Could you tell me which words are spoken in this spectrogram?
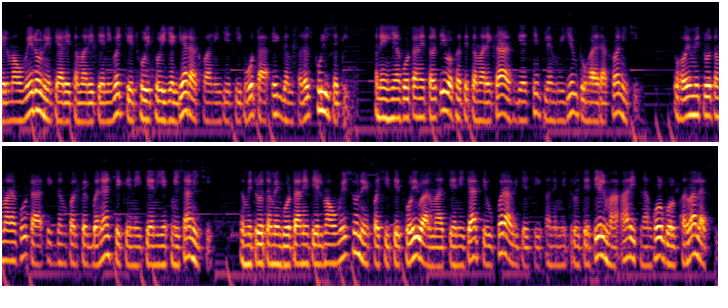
તેલમાં ઉમેરો ને ત્યારે તમારે તેની વચ્ચે થોડી થોડી જગ્યા રાખવાની જેથી ગોટા એકદમ સરસ ફૂલી શકે. અને અહીંયા ગોટાને તળતી વખતે તમારે ખાસ ગેસની ફ્લેમ મીડિયમ ટુ હાઈ રાખવાની છે. તો હવે મિત્રો તમારા ગોટા એકદમ પરફેક્ટ બન્યા છે કે નહીં તેની એક નિશાની છે. તો મિત્રો તમે ગોટાને તેલમાં ઉમેરશો ને પછી તે થોડી વારમાં તેની જાતે ઉપર આવી જશે અને મિત્રો તે તેલમાં આ રીતના ગોળ ગોળ ફરવા લાગશે.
